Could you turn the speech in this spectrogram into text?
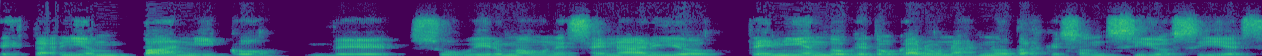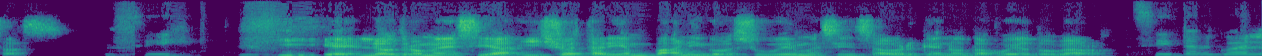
estaría en pánico de subirme a un escenario teniendo que tocar unas notas que son sí o sí esas. Y el otro me decía, y yo estaría en pánico de subirme sin saber qué notas voy a tocar. Sí, tal cual.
